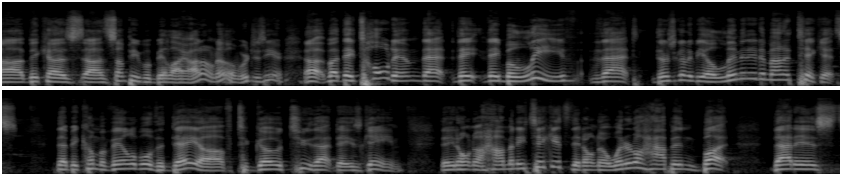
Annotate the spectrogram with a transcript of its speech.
uh, because uh, some people be like, I don't know, we're just here. Uh, but they told him that they, they believe that there's going to be a limited amount of tickets that become available the day of to go to that day's game. They don't know how many tickets, they don't know when it'll happen, but that is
